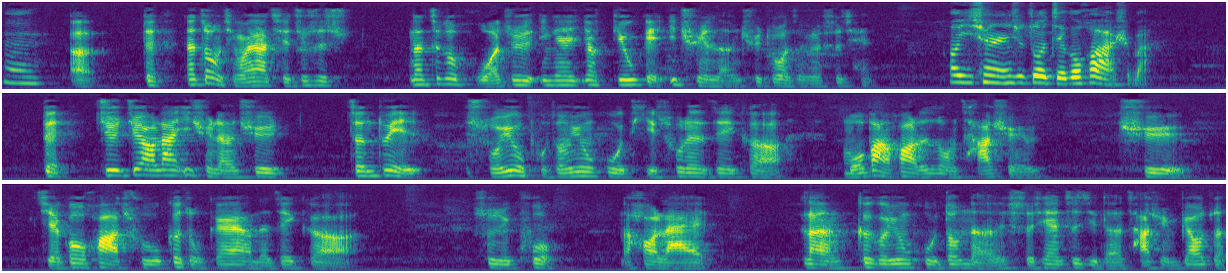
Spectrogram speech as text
嗯。呃，对，那这种情况下其实就是，那这个活就是应该要丢给一群人去做这个事情。哦，一群人去做结构化是吧？对，就就要让一群人去针对。所有普通用户提出的这个模板化的这种查询，去结构化出各种各样的这个数据库，然后来让各个用户都能实现自己的查询标准，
